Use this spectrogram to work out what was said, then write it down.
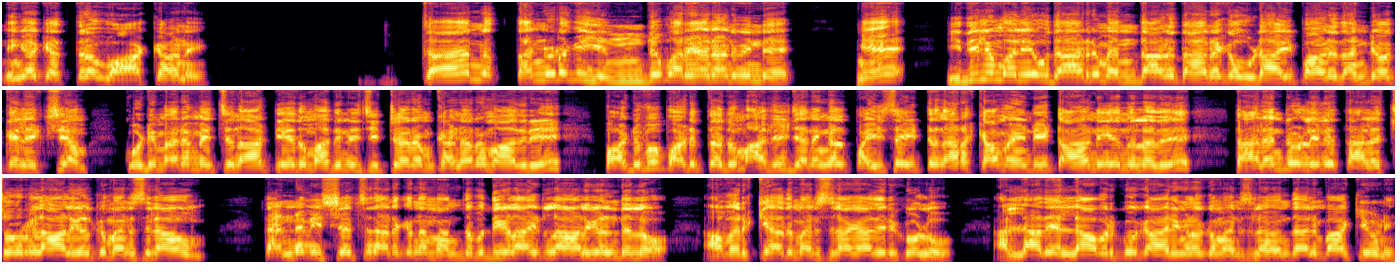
നിങ്ങൾക്ക് എത്ര വാക്കാണ്? താൻ തന്നോടൊക്കെ എന്ത് പറയാനാണ് പിന്നെ ഏ? ഇതിലും വലിയ ഉദാഹരണം എന്താണ്? താനൊക്കെ ഉടായിപ്പാണ് തന്റെ ഒക്കെ ലക്ഷ്യം. കൊടിമരം വെച്ച് നാട്ടിയതും അതിന് ചുറ്റോരം കിണർ മാതിരി പടുവ് പടുത്തതും അതിൽ ജനങ്ങൾ പൈസ ഇട്ട് നടക്കാൻ വേണ്ടിയിട്ടാണ് എന്നുള്ളത് തലന്റെ ഉള്ളിൽ തലച്ചോറുള്ള ആളുകൾക്ക് മനസ്സിലാവും. തന്നെ വിശ്വസിച്ച് നടക്കുന്ന മന്ദബുദ്ധികളായിട്ടുള്ള ആളുകളുണ്ടല്ലോ. അവർക്കേ അത് മനസ്സിലാകാതിരിക്കുള്ളൂ. അല്ലാതെ എല്ലാവർക്കും കാര്യങ്ങളൊക്കെ മനസ്സിലാവും. എന്തായാലും ബാക്കിയാണ്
